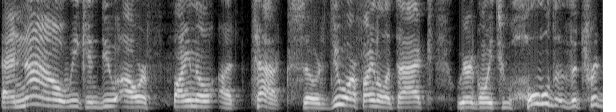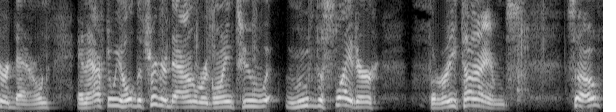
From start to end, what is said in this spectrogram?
And now we can do our final attack. So to do our final attack, we are going to hold the trigger down. And after we hold the trigger down, we're going to move the slider three times. So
